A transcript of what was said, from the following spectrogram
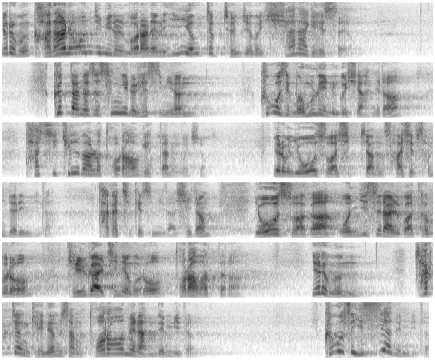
여러분 가나안의 원주민을 몰아내는 이 영적 전쟁은 희한하게 했어요. 그 땅에서 승리를 했으면 그곳에 머물러 있는 것이 아니라 다시 길갈로 돌아오게 했다는 거죠. 여러분 여호수아 10장 43절입니다. 다 같이 읽겠습니다. 시작. 여호수아가 온 이스라엘과 더불어 길갈 진영으로 돌아왔더라. 여러분 작전 개념상 돌아오면 안 됩니다. 그곳에 있어야 됩니다.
